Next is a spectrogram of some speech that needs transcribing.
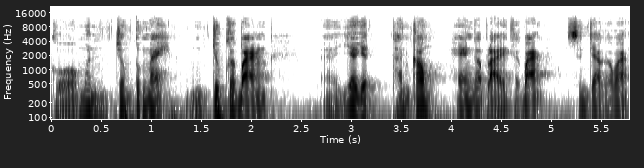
của mình trong tuần này. Chúc các bạn à, giao dịch thành công. Hẹn gặp lại các bạn. Xin chào các bạn.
